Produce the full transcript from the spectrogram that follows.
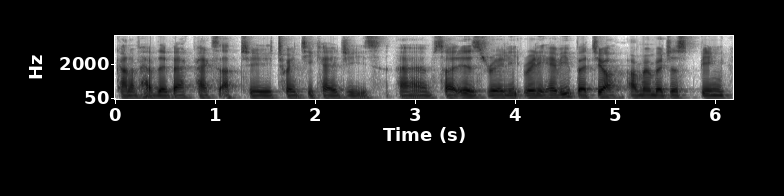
kind of have their backpacks up to 20 kgs. Um, so it is really, really heavy. But yeah, I remember just being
